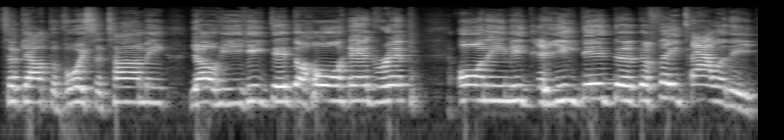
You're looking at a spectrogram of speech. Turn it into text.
took out the voice of Tommy. Yo, he he did the whole head rip on him. He, he did the, the fatality,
